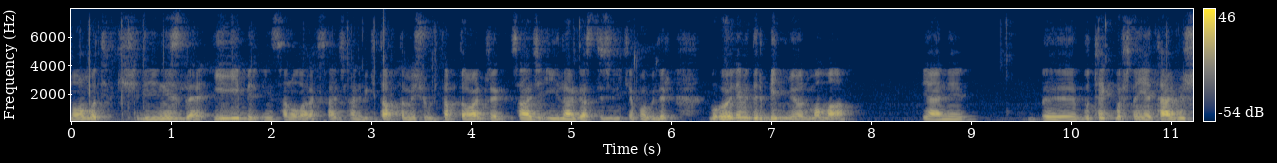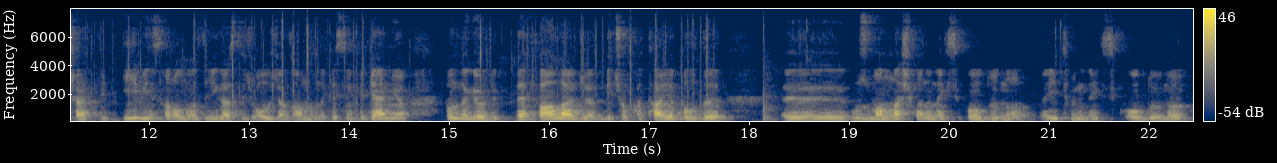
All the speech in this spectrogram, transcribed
normatif kişiliğinizle iyi bir insan olarak sadece hani bir kitapta meşhur bir kitapta vardır ya sadece iyiler gazetecilik yapabilir. Bu öyle midir bilmiyorum ama yani e, bu tek başına yeter bir şart değil. İyi bir insan olmanız iyi gazeteci olacağınız anlamına kesinlikle gelmiyor. Bunu da gördük. Defalarca birçok hata yapıldı. E, uzmanlaşmanın eksik olduğunu, eğitimin eksik olduğunu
